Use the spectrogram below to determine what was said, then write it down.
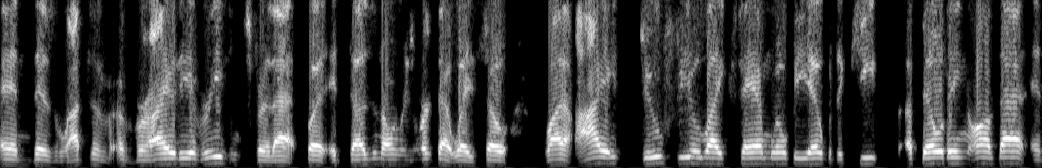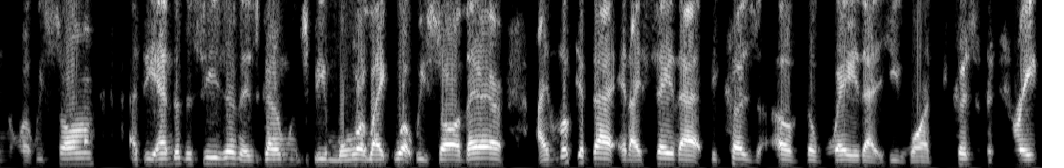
and there's lots of a variety of reasons for that, but it doesn't always work that way. So while I do feel like Sam will be able to keep a building on that, and what we saw at the end of the season is going to be more like what we saw there. I look at that and I say that because of the way that he won, because of the traits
